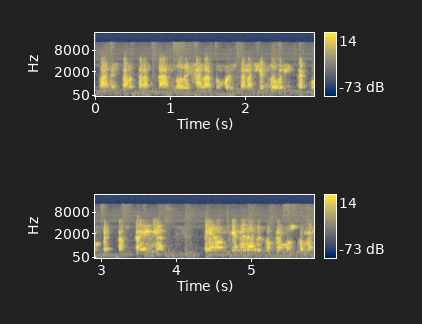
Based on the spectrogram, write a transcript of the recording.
van a estar tratando de jalar como lo están haciendo ahorita con ventas previas, pero en general es lo que hemos comentado,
